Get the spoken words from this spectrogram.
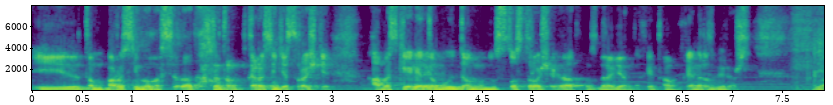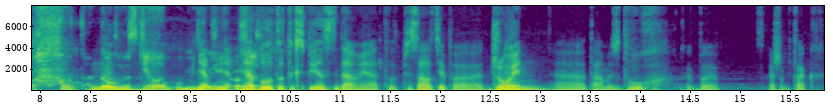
и там пару символов все, да, там, там коротенькие строчки. А в SQL это будет там 100 строчек, да, там, здоровенных, и там хрен разберешься. Ну, у, меня, у, меня, у меня был тут experience недавно, я тут писал, типа, join э, там из двух, как бы, скажем так,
